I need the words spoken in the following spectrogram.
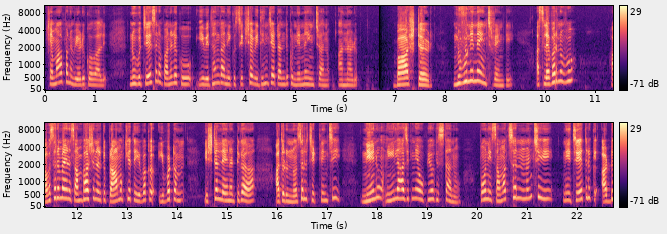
క్షమాపణ వేడుకోవాలి. నువ్వు చేసిన పనులకు ఈ విధంగా నీకు శిక్ష విధించేటందుకు నిర్ణయించాను అన్నాడు. బాస్టర్డ్! నువ్వు నిర్ణయించవేంటి? అసలెవరు నువ్వు? అవసరమైన సంభాషణలకి ప్రాముఖ్యత ఇవ్వక ఇవ్వటం ఇష్టం లేనట్టుగా అతడు నొసలు చిట్లించి నేను నీ లాజిక్నే ఉపయోగిస్తాను. పోనీ సంవత్సరం నుంచి నీ చేతులకి అడ్డు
